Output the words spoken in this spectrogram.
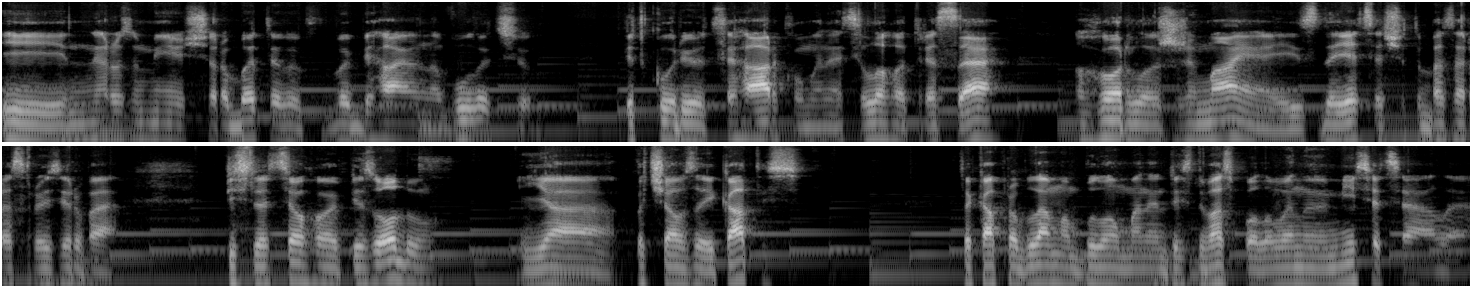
і не розумію, що робити. Вибігаю на вулицю, підкурюю цигарку, мене цілого трясе, горло зжимає, і здається, що тебе зараз розірве. Після цього епізоду я почав заїкатись. Така проблема була у мене десь два з половиною місяця, але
